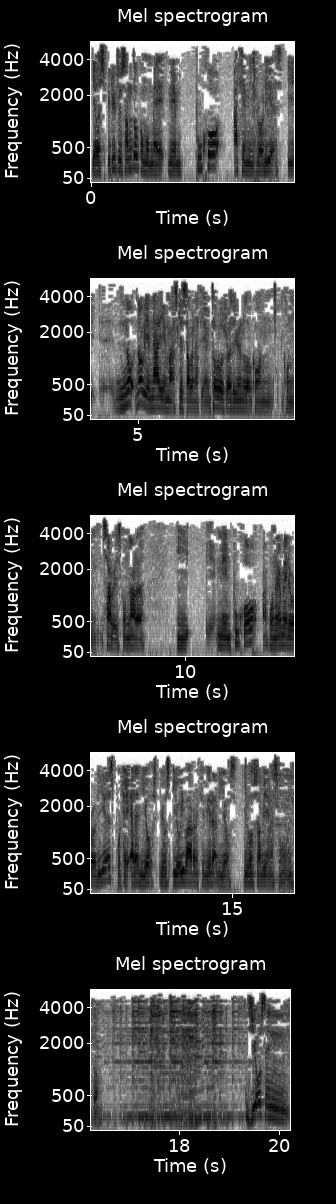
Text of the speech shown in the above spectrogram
y el Espíritu Santo como me, me empujó hacia mis rodillas y eh, no, no había nadie más que estaban haciendo, todos recibiéndolo con, con, ¿sabes?, con nada. Y eh, me empujó a ponerme de rodillas porque era Dios. Yo, yo iba a recibir a Dios y lo sabía en ese momento. Dios en,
